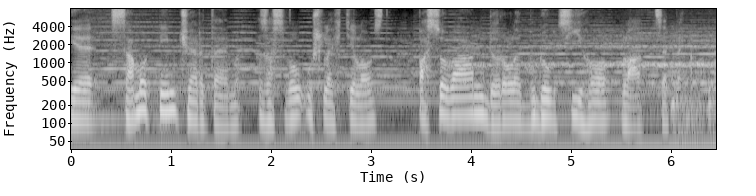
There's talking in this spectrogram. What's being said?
je samotným čertem za svou ušlechtilost pasován do role budoucího vládce pekla.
